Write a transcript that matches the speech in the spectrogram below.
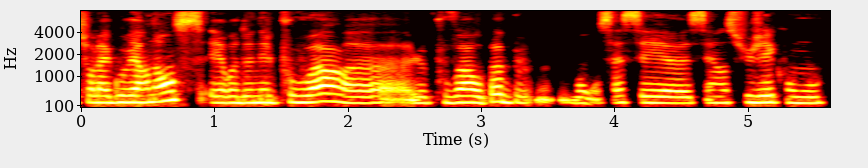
sur la gouvernance et redonner le pouvoir, euh, le pouvoir au peuple. Bon, ça, c'est, euh, c'est un sujet qu'on,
